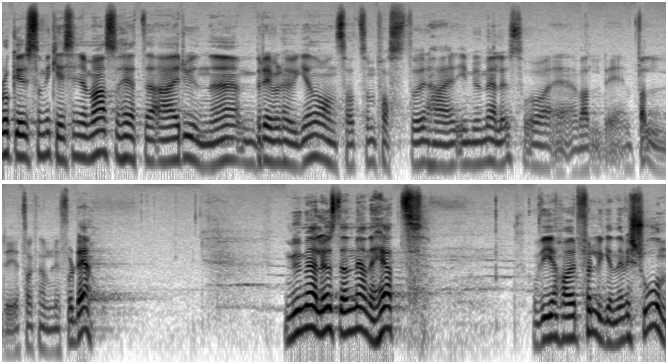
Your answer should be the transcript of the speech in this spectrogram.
For dere som ikke kjenner meg, så heter jeg Rune Breivel og ansatt som pastor her i Mumelhus og er veldig, veldig takknemlig for det. Mumelhus er en menighet, og vi har følgende visjon.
